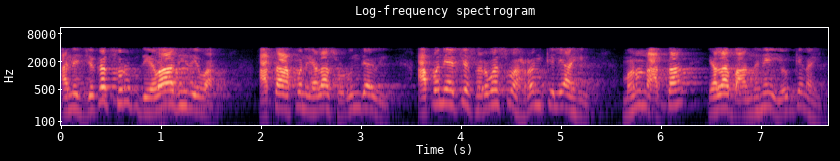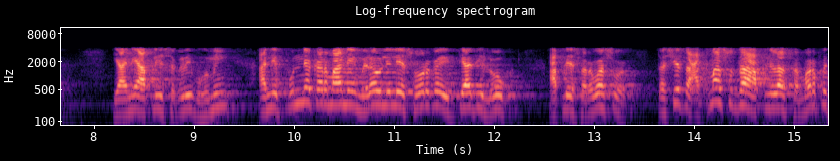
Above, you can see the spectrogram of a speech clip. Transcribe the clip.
आणि जगतस्वरूप देवाधिदेवा आता आपण याला सोडून द्यावी. आपण याचे सर्वस्व हरण केले आहे. म्हणून आता याला बांधणे योग्य नाही. याने आपली सगळी भूमी आणि पुण्यकर्माने मिळवलेले स्वर्ग इत्यादी लोक आपले सर्वस्व तसेच आत्मासुद्धा आपल्याला समर्पित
